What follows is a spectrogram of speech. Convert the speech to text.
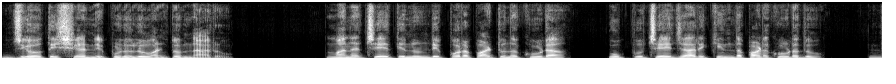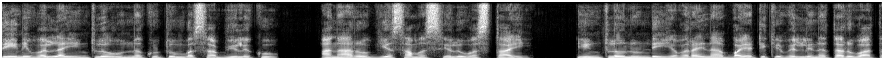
జ్యోతిష్య నిపుణులు అంటున్నారు. మన చేతి నుండి పొరపాటున కూడా ఉప్పు చేజారి కింద పడకూడదు. దీనివల్ల ఇంట్లో ఉన్న కుటుంబ సభ్యులకు అనారోగ్య సమస్యలు వస్తాయి. ఇంట్లో నుండి ఎవరైనా బయటికి వెళ్ళిన తరువాత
